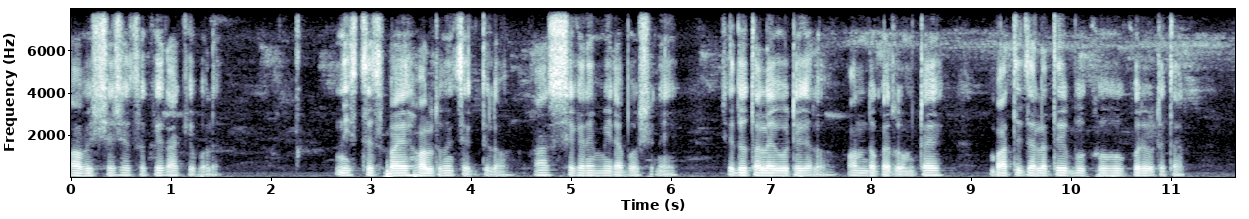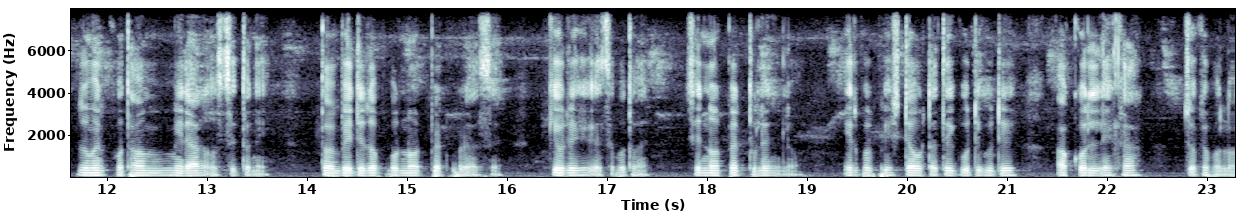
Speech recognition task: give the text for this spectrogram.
অবিশ্বাসে চোখে তাকিয়ে বলে নিস্তেজ পায়ে হলরুমে চেক দিল। আজ সেখানে মীরা বসে নেই। সে দোতলায় উঠে গেল। অন্ধকার রুমটায় বাতি জ্বালাতে বুক হু করে ওঠে তার। রুমের কোথাও মীরার অস্তিত্ব নেই। তবে বেডের ওপর নোটপ্যাড পড়ে আছে। কেউ রেখে গেছে বোধহয়। সে নোটপ্যাড তুলে নিল। এরপর পৃষ্ঠা ওঠাতে গুটি গুটি অক্ষর লেখা চোখে পড়ল।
